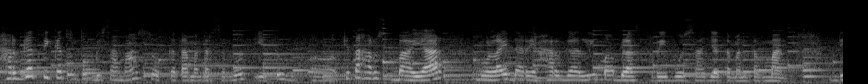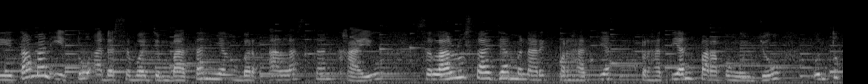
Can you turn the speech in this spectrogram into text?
harga tiket untuk bisa masuk ke taman tersebut itu uh, kita harus bayar mulai dari harga 15.000 saja teman-teman. Di taman itu ada sebuah jembatan yang beralaskan kayu selalu saja menarik perhatian perhatian para pengunjung untuk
